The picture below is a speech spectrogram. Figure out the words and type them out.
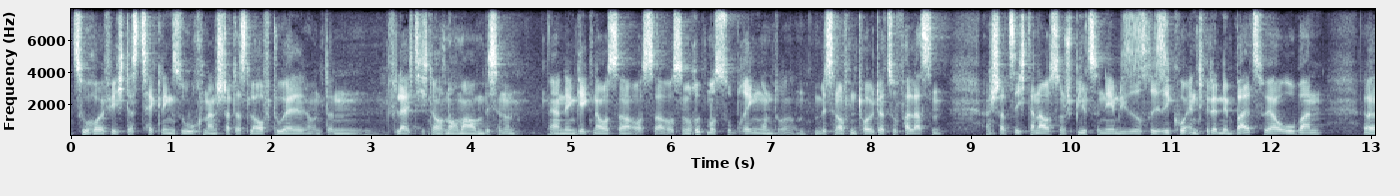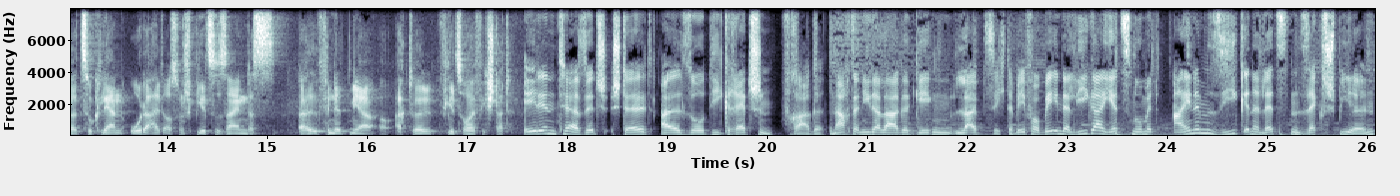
zu häufig das Tackling suchen, anstatt das Laufduell und dann vielleicht sich auch noch mal ein bisschen ja, den Gegner aus, aus, aus dem Rhythmus zu bringen und, und ein bisschen auf den Torhüter zu verlassen, anstatt sich dann aus dem Spiel zu nehmen, dieses Risiko entweder den Ball zu erobern, äh, zu klären oder halt aus dem Spiel zu sein, das äh, findet mir aktuell viel zu häufig statt. Edin Terzic stellt also die Gretchen-Frage nach der Niederlage gegen Leipzig. Der BVB in der Liga jetzt nur mit einem Sieg in den letzten sechs Spielen.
